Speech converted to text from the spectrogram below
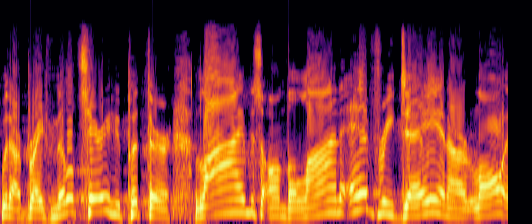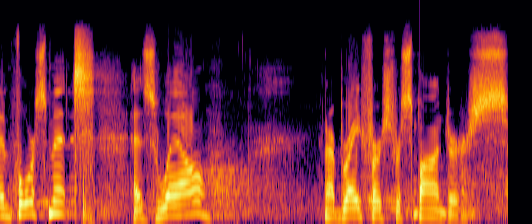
with our brave military who put their lives on the line every day, and our law enforcement as well, and our brave first responders.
